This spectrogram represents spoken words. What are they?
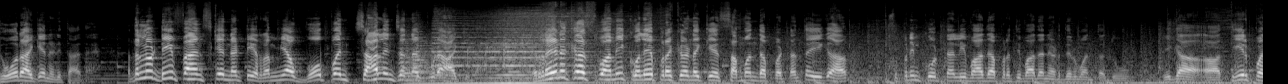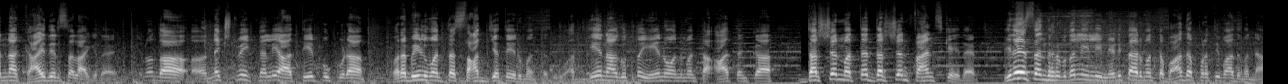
ಜೋರಾಗಿ ನಡೀತಾ ಇದೆ. ಅದರಲ್ಲೂ ಡಿ ಫ್ಯಾನ್ಸ್ಗೆ ನಟಿ ರಮ್ಯಾ ಓಪನ್ ಚಾಲೆಂಜ್ ಅನ್ನ ಕೂಡ ಹಾಕಿದ್ದಾರೆ. ರೇಣುಕಾ ಸ್ವಾಮಿ ಕೊಲೆ ಪ್ರಕರಣಕ್ಕೆ ಸಂಬಂಧಪಟ್ಟಂತೆ ಈಗ ಸುಪ್ರೀಂ ಕೋರ್ಟ್ನಲ್ಲಿ ವಾದ ಪ್ರತಿವಾದ ನಡೆದಿರುವಂಥದ್ದು. ಈಗ ತೀರ್ಪನ್ನು ಕಾಯ್ದಿರಿಸಲಾಗಿದೆ. ಇನ್ನೊಂದು ನೆಕ್ಸ್ಟ್ ವೀಕ್ನಲ್ಲಿ ಆ ತೀರ್ಪು ಕೂಡ ಹೊರಬೀಳುವಂಥ ಸಾಧ್ಯತೆ ಇರುವಂಥದ್ದು. ಅದೇನಾಗುತ್ತೋ ಏನೋ ಅನ್ನುವಂಥ ಆತಂಕ ದರ್ಶನ್ ಮತ್ತೆ ದರ್ಶನ್ ಫ್ಯಾನ್ಸ್ಗೆ ಇದೆ. ಇದೇ ಸಂದರ್ಭದಲ್ಲಿ ಇಲ್ಲಿ ನಡೀತಾ ಇರುವಂಥ ವಾದ ಪ್ರತಿವಾದವನ್ನ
